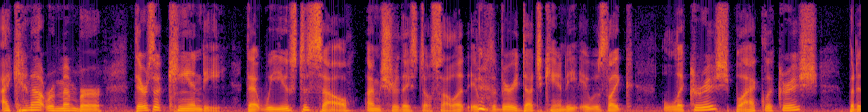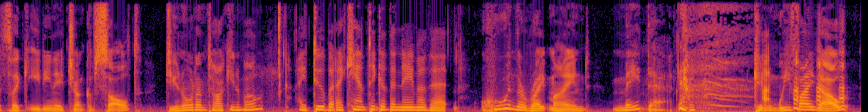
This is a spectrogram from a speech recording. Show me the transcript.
I cannot remember. There's a candy that we used to sell. I'm sure they still sell it. It was a very Dutch candy. It was like licorice, black licorice, but it's like eating a chunk of salt. Do you know what I'm talking about? I do, but I can't think of the name of it. Who in their right mind made that? Can we find out?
